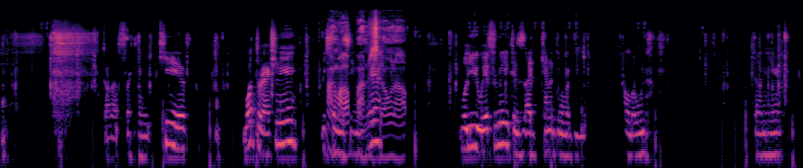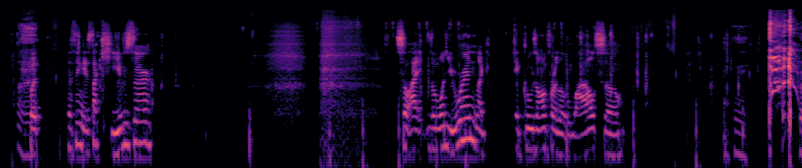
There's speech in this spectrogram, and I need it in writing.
Got a freaking cave. What direction are you? You I'm up. I'm just there? going up. Will you wait for me? Because I kind of don't want to be alone down here. Alright. But the thing is, that cave is there. So I, the one you were in, like, it goes on for a little while. So Hmm.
